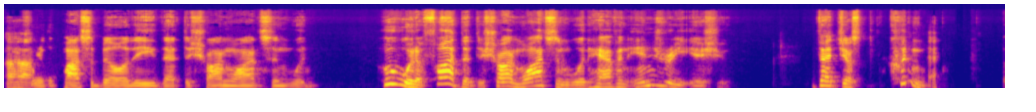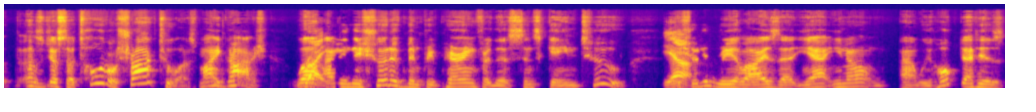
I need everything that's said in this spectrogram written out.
Uh-huh. for the possibility that Deshaun Watson would. Who would have thought that Deshaun Watson would have an injury issue? That just couldn't. that was just a total shock to us. My gosh. Well, I mean, they should have been preparing for this since game two. Yeah. They should have realized that, yeah, you know, uh, we hope that his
